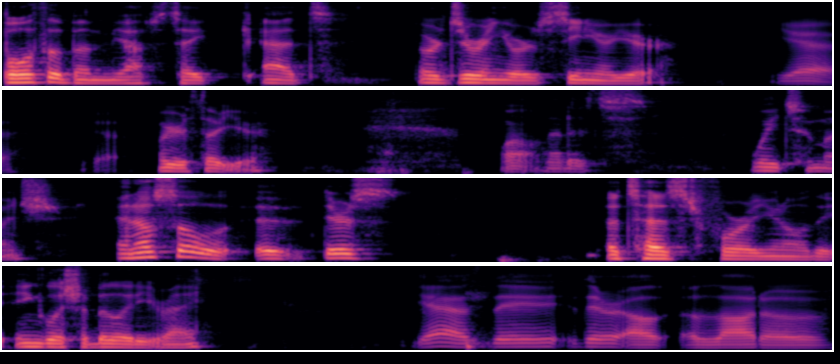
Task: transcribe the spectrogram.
both of them you have to take at or during your senior year Yeah, Yeah. or your third year. Wow, that is way too much. And also, uh, there's a test for you know the English ability, right? Yes, they there are a lot of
